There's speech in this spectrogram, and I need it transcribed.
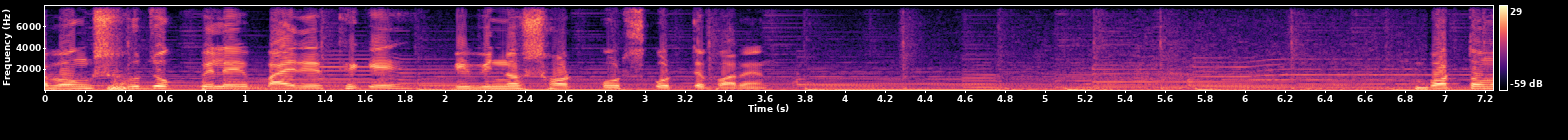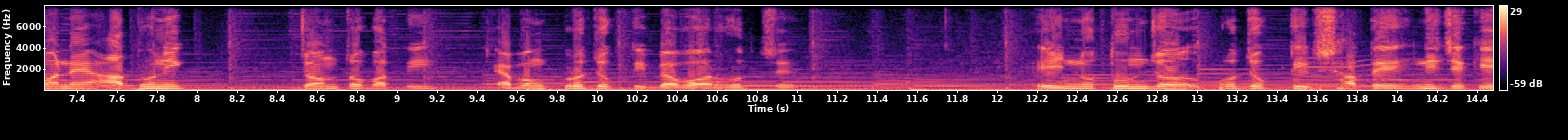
এবং সুযোগ পেলে বাইরের থেকে বিভিন্ন শর্ট কোর্স করতে পারেন। বর্তমানে আধুনিক যন্ত্রপাতি এবং প্রযুক্তি ব্যবহার হচ্ছে। এই নতুন প্রযুক্তির সাথে নিজেকে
